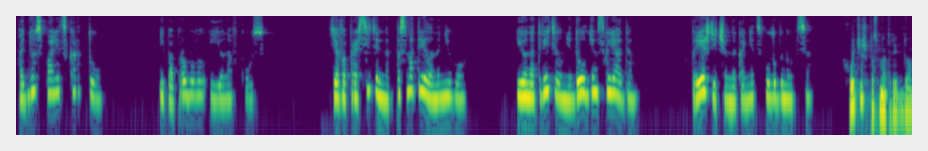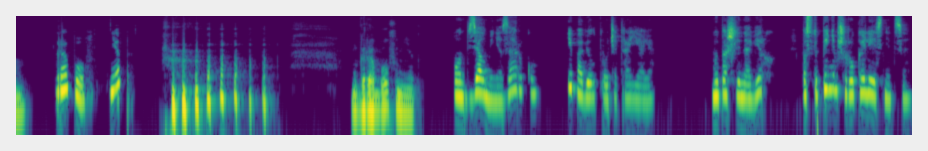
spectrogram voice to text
поднес палец к рту и попробовал ее на вкус. Я вопросительно посмотрела на него, и он ответил мне долгим взглядом, прежде чем, наконец, улыбнуться. Хочешь посмотреть дом? Гробов нет? Гробов нет. Он взял меня за руку и повел прочь от рояля. Мы пошли наверх по ступеням широкой лестницы,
